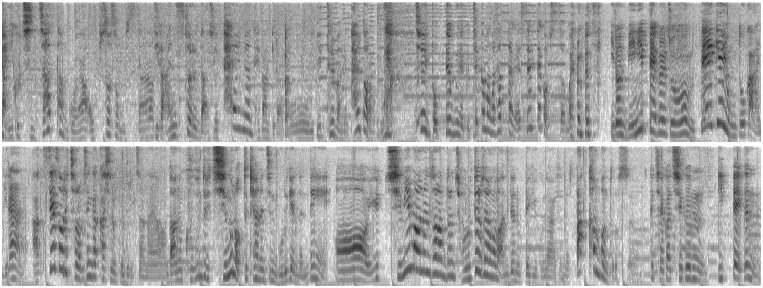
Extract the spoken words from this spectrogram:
야 이거 진짜 핫한 거야. 없어서 못 사. 네가 안 쓰더라도 나중에 팔면 대박이라고. 이틀 만에 팔더라고. 최너 때문에 그 쬐끄만 거 샀다가 쓸 데가 없어. 막 이러면서. 이런 미니백을 좀 백의 용도가 아니라 액세서리처럼 생각하시는 분들 있잖아요. 나는 그분들이 짐을 어떻게 하는지 모르겠는데 아 이게 짐이 많은 사람들은 절대로 사용하면 안 되는 백이구나. 그래서 딱 한 번 들었어요. 근데 제가 지금 이 백은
